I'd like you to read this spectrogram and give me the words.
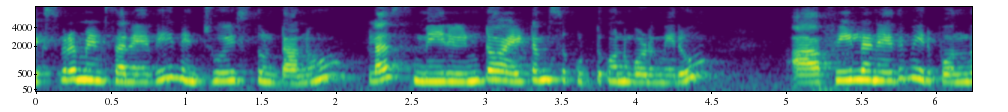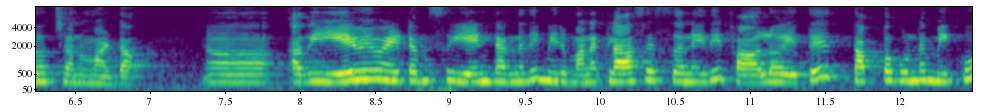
ఎక్స్పెరిమెంట్స్ అనేది నేను చూపిస్తుంటాను ప్లస్ మీరు ఇంటో ఐటమ్స్ కుట్టుకొని కూడా మీరు ఆ ఫీల్ అనేది మీరు పొందొచ్చు అనమాట అవి ఏమేమి ఐటమ్స్ ఏంటన్నది మీరు మన క్లాసెస్ అనేది ఫాలో అయితే తప్పకుండా మీకు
